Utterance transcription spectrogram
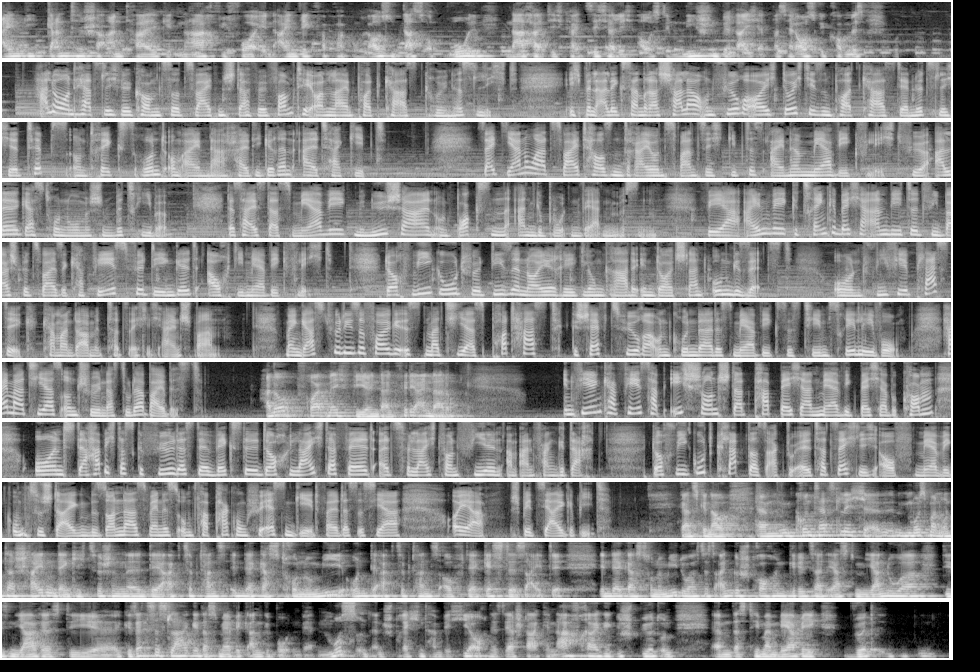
ein gigantischer Anteil geht nach wie vor in Einwegverpackungen raus und das, obwohl Nachhaltigkeit sicherlich aus dem Nischenbereich etwas herausgekommen ist. Hallo und herzlich willkommen zur zweiten Staffel vom T-Online-Podcast Grünes Licht. Ich bin Alexandra Schaller und führe euch durch diesen Podcast, der nützliche Tipps und Tricks rund um einen nachhaltigeren Alltag gibt. Seit Januar 2023 gibt es eine Mehrwegpflicht für alle gastronomischen Betriebe. Das heißt, dass Mehrweg, Menüschalen und Boxen angeboten werden müssen. Wer Einweg-Getränkebecher anbietet, wie beispielsweise Cafés, für den gilt auch die Mehrwegpflicht. Doch wie gut wird diese neue Regelung gerade in Deutschland umgesetzt? Und wie viel Plastik kann man damit tatsächlich einsparen? Mein Gast für diese Folge ist Matthias Potthast, Geschäftsführer und Gründer des Mehrwegsystems Relevo. Hi Matthias und schön, dass du dabei bist. Hallo, freut mich. Vielen Dank für die Einladung. In vielen Cafés habe ich schon statt Pappbechern Mehrwegbecher bekommen und da habe ich das Gefühl, dass der Wechsel doch leichter fällt als vielleicht von vielen am Anfang gedacht. Doch wie gut klappt das aktuell tatsächlich auf Mehrweg umzusteigen, besonders wenn es um Verpackung für Essen geht, weil das ist ja euer Spezialgebiet. Ganz genau. Ähm, grundsätzlich äh, muss man unterscheiden, denke ich, zwischen äh, der Akzeptanz in der Gastronomie und der Akzeptanz auf der Gästeseite. In der Gastronomie, du hast es angesprochen, gilt seit 1. Januar diesen Jahres die äh, Gesetzeslage, dass Mehrweg angeboten werden muss. Und entsprechend haben wir hier auch eine sehr starke Nachfrage gespürt. Und ähm, das Thema Mehrweg wird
